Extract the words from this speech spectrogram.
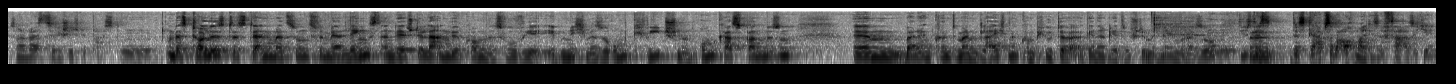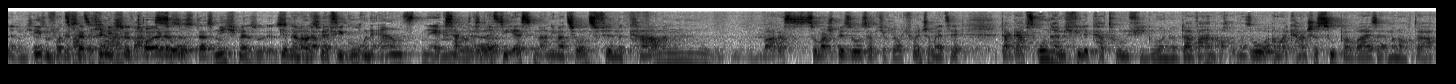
sondern weil es zur Geschichte passt. Und das Tolle ist, dass der Animationsfilm ja längst an der Stelle angekommen ist, wo wir eben nicht mehr so rumquietschen und rumkaspern müssen, ähm, weil dann könnte man gleich eine computergenerierte Stimme nehmen oder so. Sondern das das gab es aber auch mal, diese Phase. Ich erinnere mich. eben, also vor deshalb 20 finde ich so toll, das dass so- es das nicht mehr so ist. Genau, Genau, dass da- wir Figuren ernst nehmen. Exakt, das, So. als die ersten Animationsfilme kamen, war das zum Beispiel so, das habe ich glaube ich vorhin schon mal erzählt, da gab es unheimlich viele Cartoon-Figuren und da waren auch immer so amerikanische Supervisor immer noch da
